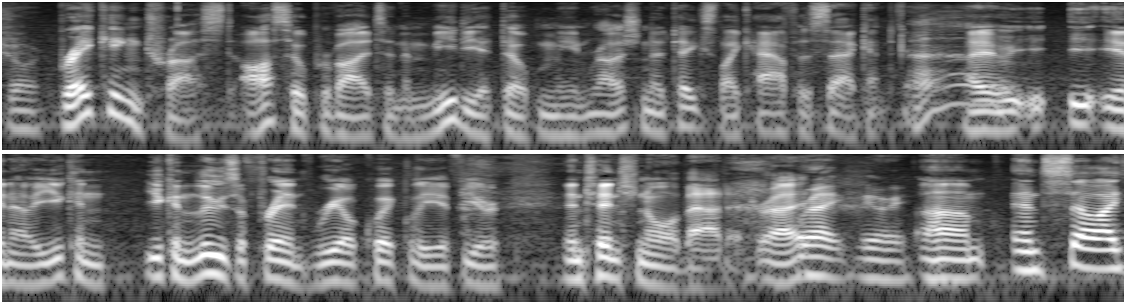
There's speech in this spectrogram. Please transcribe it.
sure. Breaking trust also provides an immediate dopamine rush, and it takes like half a second. I- Ah. y- y- you know, you can you can lose a friend real quickly if you're intentional about it, right? Right, right. Um, and so I,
